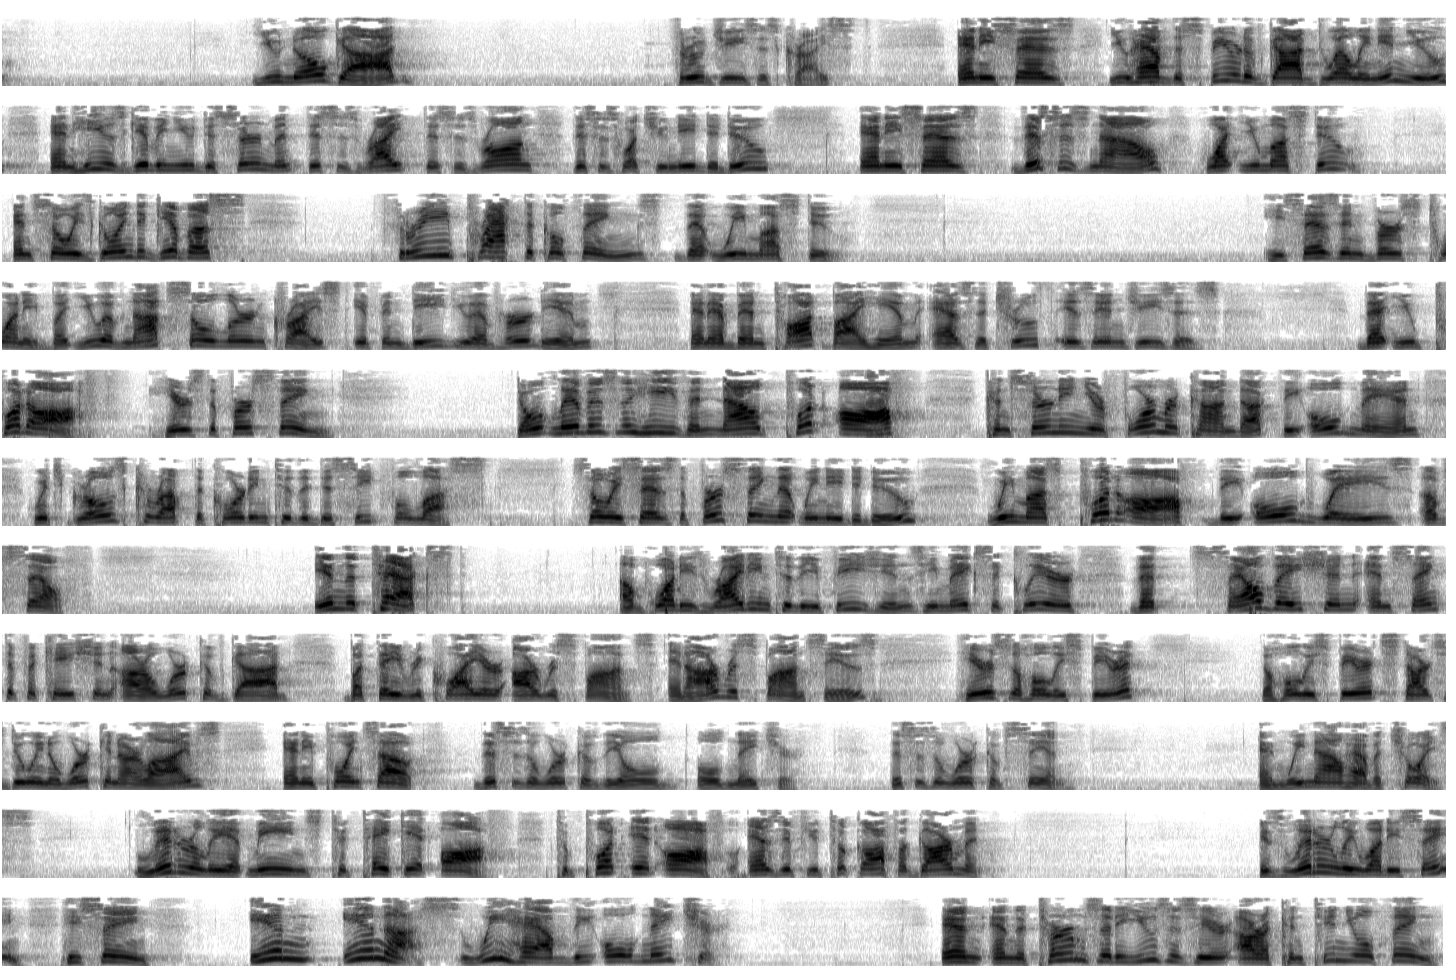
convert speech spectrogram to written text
You know God through Jesus Christ. And he says, You have the Spirit of God dwelling in you, and He is giving you discernment. This is right. This is wrong. This is what you need to do. And He says, this is now what you must do. And so He's going to give us three practical things that we must do. he says in verse 20, But you have not so learned Christ, if indeed you have heard him and have been taught by him, as the truth is in Jesus, that you put off. Here's the first thing. Don't live as the heathen. Now put off concerning your former conduct the old man which grows corrupt according to the deceitful lusts. So he says the first thing that we need to do, we must put off the old ways of self. In the text of what he's writing to the Ephesians, he makes it clear that salvation and sanctification are a work of God, but they require our response. And our response is, here's the Holy Spirit. The Holy Spirit starts doing a work in our lives, and he points out, this is a work of the old, old nature. This is a work of sin. And we now have a choice. Literally, it means to take it off to put it off as if you took off a garment is literally what he's saying. He's saying, in, in us, we have the old nature. And, and the terms that he uses here are a continual thing.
